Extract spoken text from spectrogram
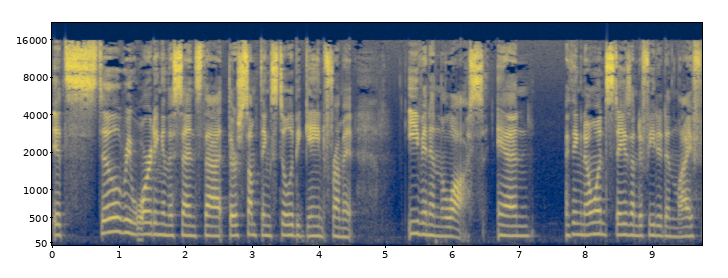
it's still rewarding in the sense that there's something still to be gained from it, even in the loss. And I think no one stays undefeated in life.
